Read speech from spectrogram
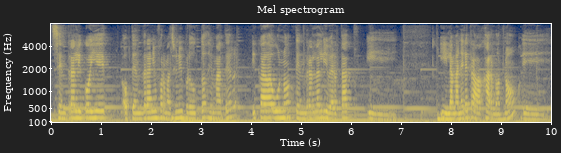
Central y COI obtendrán información y productos de Mater y cada uno tendrá la libertad y, y la manera de trabajarlos, ¿no? Eh,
